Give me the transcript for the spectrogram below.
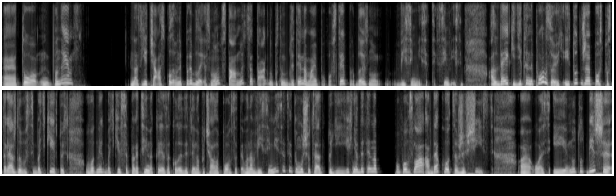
е, то вони. У нас є час, коли вони приблизно стануться, так, допустимо, дитина має поповзти приблизно 8 місяців, 7-8. Але деякі діти не повзають, і тут вже по спостережливості батьків, тобто в одних батьків сепараційна криза, коли дитина почала повзати, вона в 8 місяців, тому що це тоді їхня дитина поповзла, а в декого це вже в шість. Е, ось. І ну, тут більше,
